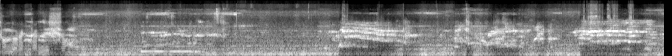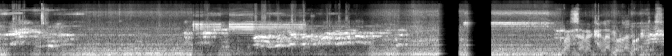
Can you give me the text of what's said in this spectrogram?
সুন্দর একটা দৃশ্য বাচ্চারা খেলাধুলা করতেছে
